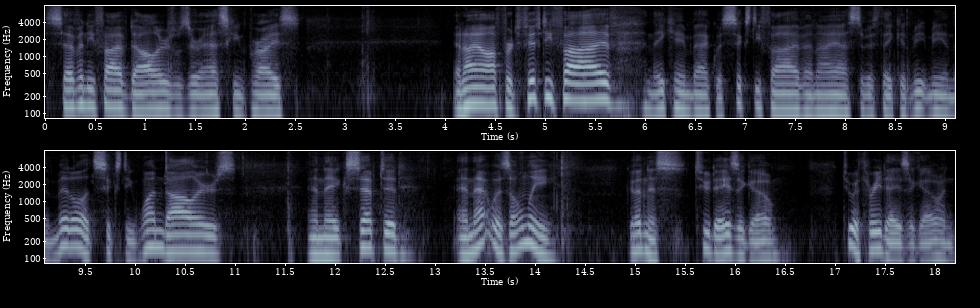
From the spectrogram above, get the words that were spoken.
$75 was their asking price. And I offered 55 and they came back with 65 and I asked them if they could meet me in the middle at $61 and they accepted and that was only goodness 2 days ago, 2 or 3 days ago and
